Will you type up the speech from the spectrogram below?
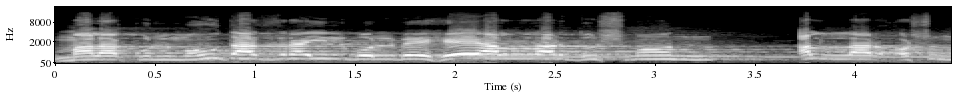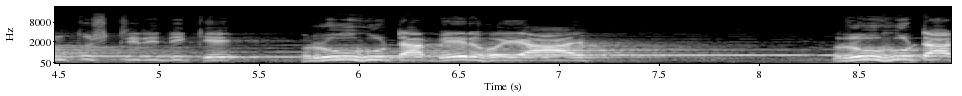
মালাকুল মৌত আজরাইল বলবে, হে আল্লাহর দুশ্মন, আল্লাহর অসন্তুষ্টির দিকে রুহুটা বের হয়ে আয়। রুহুটা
